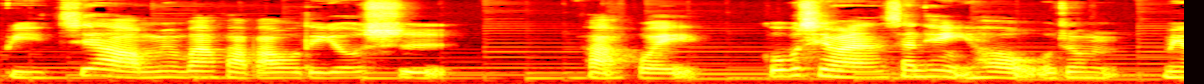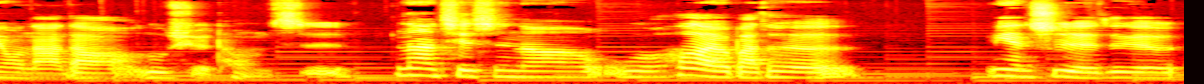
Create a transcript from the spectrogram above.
比较没有办法把我的优势发挥。果不其然，三天以后我就没有拿到录取通知。那其实呢，我后来有把这个。面试的这个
